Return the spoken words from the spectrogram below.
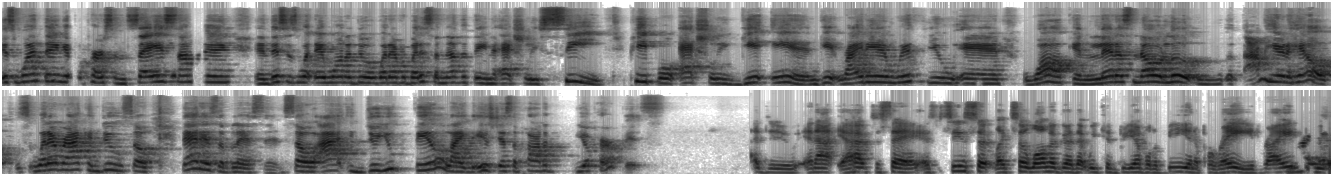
it's one thing if a person says something and this is what they want to do or whatever, but it's another thing to actually see people actually get in, get right in with you and walk and let us know, look, I'm here to help, whatever I can do. So that is a blessing. So I do you feel like it's just a part of your purpose? I do, and I, I have to say, it seems so like so long ago that we could be able to be in a parade, right, right.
